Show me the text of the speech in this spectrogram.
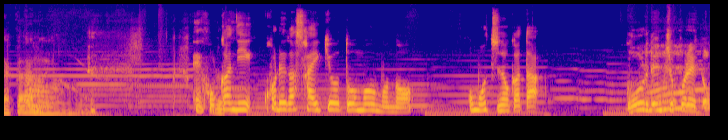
悪なのよ。え他にこれが最強と思うものお持ちの方。ゴールデンチョコレート。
